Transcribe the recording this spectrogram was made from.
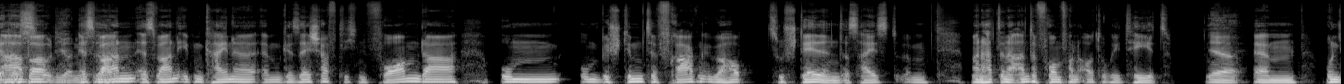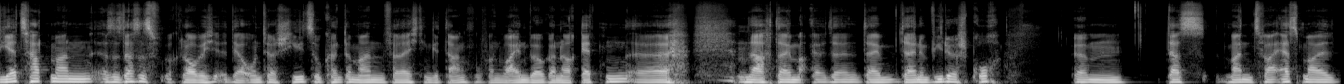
Das aber es waren, es waren eben keine ähm, gesellschaftlichen Formen da, um, um bestimmte Fragen überhaupt zu stellen. Das heißt, ähm, man hatte eine andere Form von Autorität. Ja, Ähm, und jetzt hat man, also das ist, glaube ich, der Unterschied. So könnte man vielleicht den Gedanken von Weinberger noch retten, äh, nach deinem, äh, de, deinem, deinem Widerspruch, ähm, dass man zwar erstmal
